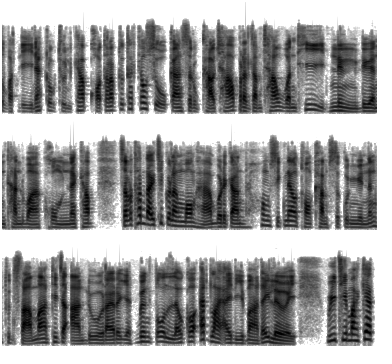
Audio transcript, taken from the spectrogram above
สวัสดีนักลงทุนครับ ขอต้อนรับทุกท่านเข้าสู่การสรุปข่าวเช้าประจำเช้าวันที่ 1 เดือนธันวาคมนะครับสำหรับท่านใดที่กำลังมองหาบริการห้องสิกแนลทองคำสกุลเงินนักทุนสามารถที่จะอ่านดูรายละเอียดเบื้องต้น แล้วก็แอดไลน์ ID มาได้เลย VT Market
